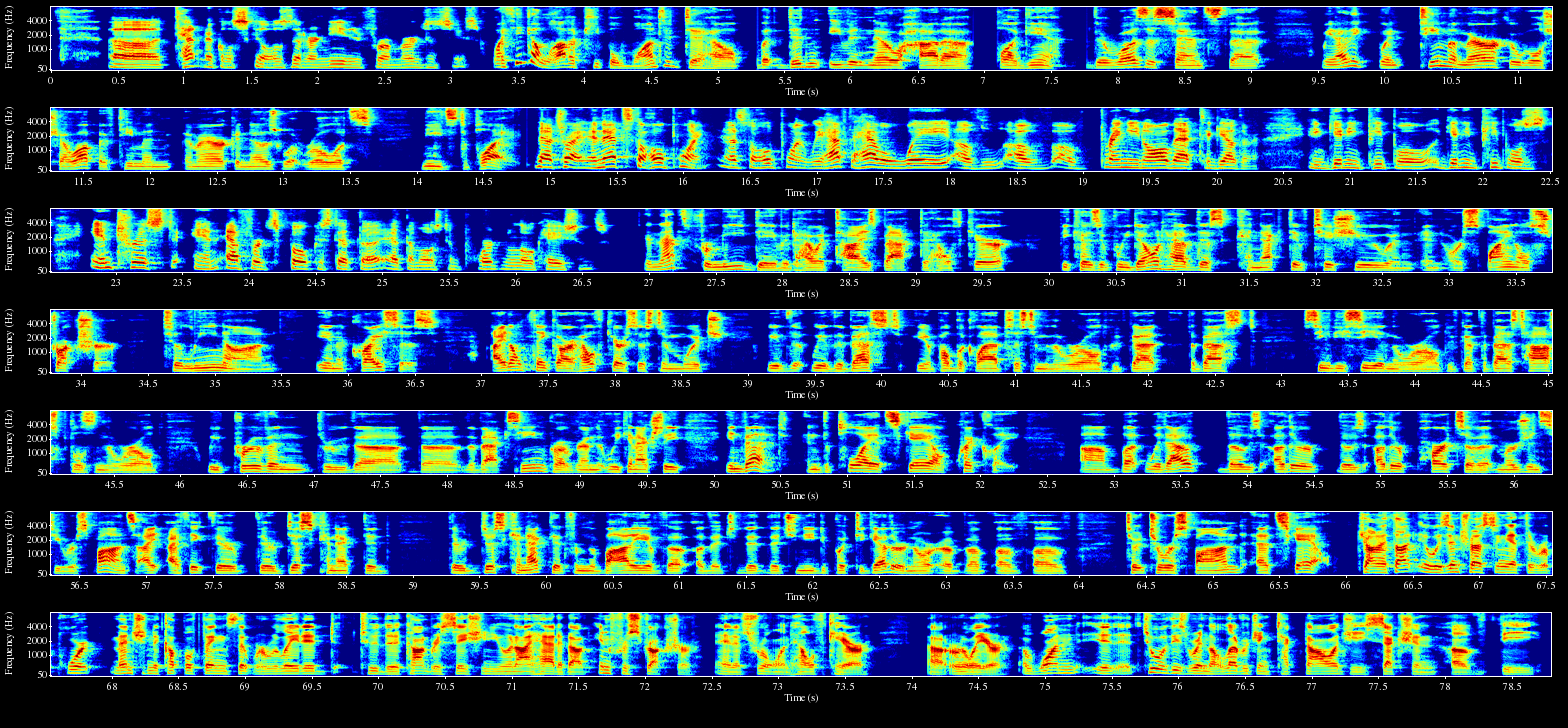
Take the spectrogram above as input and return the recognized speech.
uh, technical skills that are needed for emergencies. Well, I think a lot of people wanted to help, but didn't even know how to plug in. There was a sense that, I mean, I think when Team America will show up if Team America knows what role it's needs to play. That's right, and that's the whole point. That's the whole point. We have to have a way of of of bringing all that together and getting people getting people's interest and efforts focused at the at the most important locations. And that's for me, David, how it ties back to healthcare. Because if we don't have this connective tissue and, and or spinal structure to lean on in a crisis, I don't think our healthcare system, which we have the, we have the best you know public lab system in the world, we've got the best CDC in the world. We've got the best hospitals in the world. We've proven through the, the, the vaccine program that we can actually invent and deploy at scale quickly. Uh, but without those other those other parts of emergency response, I, I think they're they're disconnected. They're disconnected from the body of the of that, that you need to put together in order of, of, of to, to respond at scale. John, I thought it was interesting that the report mentioned a couple of things that were related to the conversation you and I had about infrastructure and its role in healthcare uh, earlier. Uh, one, two of these were in the leveraging technology section of the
